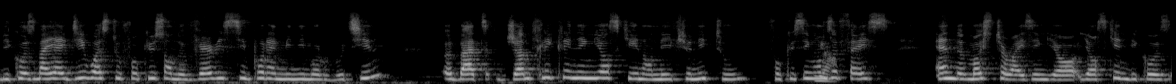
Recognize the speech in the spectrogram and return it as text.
because my idea was to focus on a very simple and minimal routine about gently cleaning your skin only if you need to, focusing on yeah. the face and moisturizing your, your skin because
